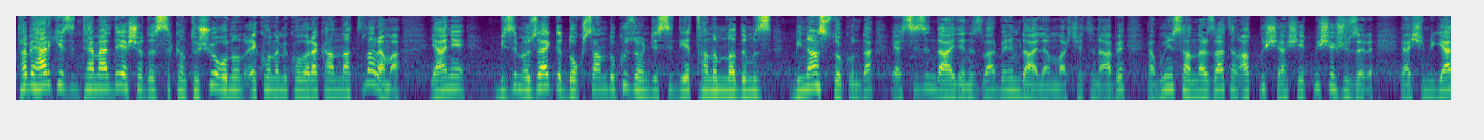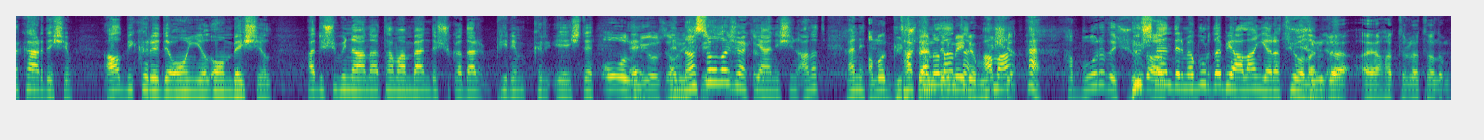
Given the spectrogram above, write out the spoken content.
Tabii herkesin temelde yaşadığı sıkıntı şu, onun ekonomik olarak anlattılar ama yani bizim özellikle 99 öncesi diye tanımladığımız bina stokunda ya sizin de aileniz var, benim de ailem var Çetin abi. Ya bu insanlar zaten 60 yaş, 70 yaş üzeri. Ya şimdi gel kardeşim al bir kredi 10 yıl, 15 yıl. Hadi şu binana tamam ben de şu kadar prim kır- e, işte O olmuyor e, o zaman e, nasıl işte, işte, olacak tabii. yani şimdi anlat hani Ama güçlendirmeyle bu ama işi... heh, Ha bu arada şunu da güçlendirme burada bir alan yaratıyor olabilir. Şunu da e, hatırlatalım.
